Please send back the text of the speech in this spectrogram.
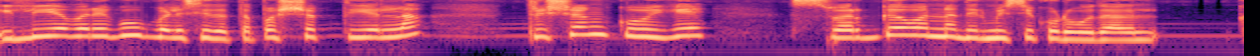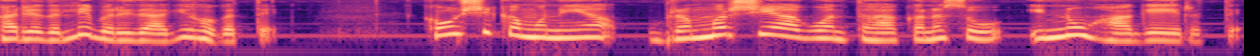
ಇಲ್ಲಿಯವರೆಗೂ ಗಳಿಸಿದ ತಪಶಕ್ತಿಯೆಲ್ಲ ತ್ರಿಶಂಕುವಿಗೆ ಸ್ವರ್ಗವನ್ನು ನಿರ್ಮಿಸಿಕೊಡುವುದ ಕಾರ್ಯದಲ್ಲಿ ಬರಿದಾಗಿ ಹೋಗುತ್ತೆ. ಕೌಶಿಕ ಮುನಿಯ ಬ್ರಹ್ಮರ್ಷಿ ಆಗುವಂತಹ ಕನಸು ಇನ್ನೂ ಹಾಗೇ ಇರುತ್ತೆ.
